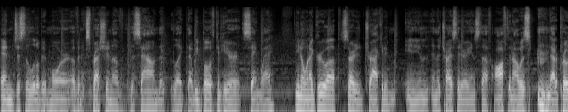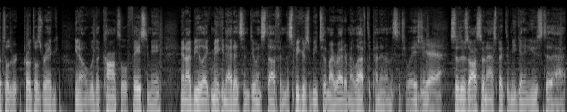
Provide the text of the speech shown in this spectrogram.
and just a little bit more of an expression of the sound that like that we both can hear the same way. You know, when I grew up, started tracking in, in, in the tri-state area and stuff. Often I was at a Pro Tools, Pro Tools rig, you know, with the console facing me, and I'd be like making edits and doing stuff, and the speakers would be to my right or my left, depending on the situation. Yeah. So there's also an aspect of me getting used to that.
